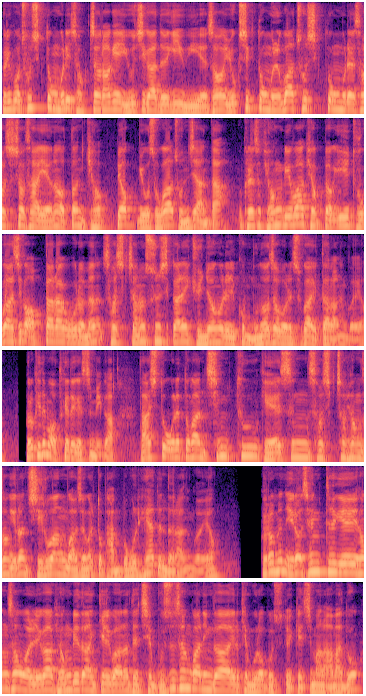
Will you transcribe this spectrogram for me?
그리고 초식동물이 적절하게 유지가 되기 위해서 육식동물과 초식동물의 서식처 사이에는 어떤 격벽 요소가 존재한다. 그래서 격리와 격벽 이 두 가지가 없다라고 그러면 서식처는 순식간에 균형을 잃고 무너져 버릴 수가 있다라는 거예요. 그렇게 되면 어떻게 되겠습니까? 다시 또 오랫동안 침투, 계승, 서식처 형성 이런 지루한 과정을 또 반복을 해야 된다라는 거예요. 그러면 이런 생태계의 형성 원리가 격리단길과는 대체 무슨 상관인가 이렇게 물어볼 수도 있겠지만 아마도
